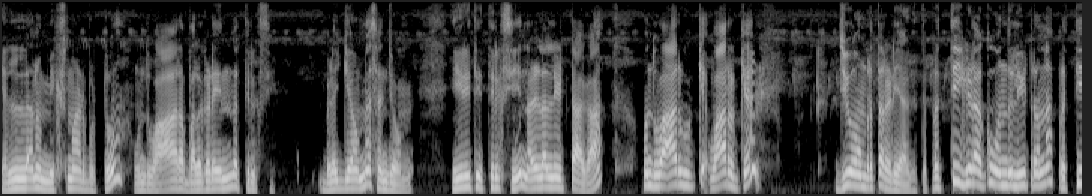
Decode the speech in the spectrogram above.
ಎಲ್ಲನೂ ಮಿಕ್ಸ್ ಮಾಡಿಬಿಟ್ಟು ಒಂದು ವಾರ ಬಲಗಡೆಯಿಂದ ತಿರುಗಿಸಿ, ಬೆಳಗ್ಗೆ ಒಮ್ಮೆ ಸಂಜೆ ಒಮ್ಮೆ. ಈ ರೀತಿ ತಿರುಗಿಸಿ ನಳ್ಳಲ್ಲಿ ಇಟ್ಟಾಗ ಒಂದು ವಾರಕ್ಕೆ ವಾರಕ್ಕೆ ಜೀವಾಮೃತ ರೆಡಿ ಆಗುತ್ತೆ. ಪ್ರತಿ ಗಿಡಕ್ಕೂ ಒಂದು ಲೀಟ್ರನ್ನು ಪ್ರತಿ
